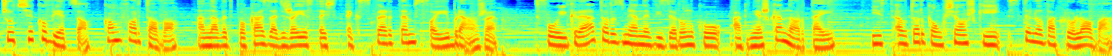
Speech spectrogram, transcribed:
czuć się kobieco, komfortowo, a nawet pokazać, że jesteś ekspertem swojej branży. Twój kreator zmiany wizerunku, Agnieszka Nortaj, jest autorką książki Stylowa Królowa.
